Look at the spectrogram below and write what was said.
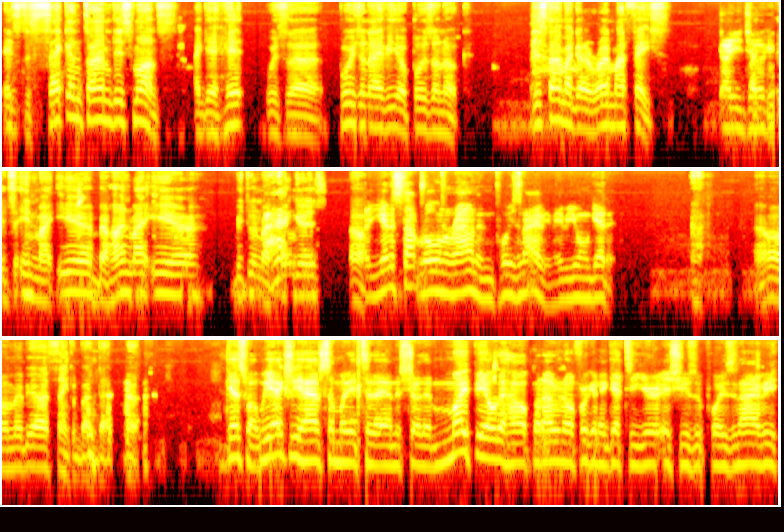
it's the second time this month I get hit with a poison ivy or poison oak. This time I got it right in my face. Are you joking? It's in my ear, behind my ear, between my What? fingers. Oh, You got to stop rolling around in poison ivy. Maybe you won't get it. oh, maybe I'll think about that. Guess what? We actually have somebody today on the show that might be able to help, but I don't know if we're going to get to your issues with poison ivy.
